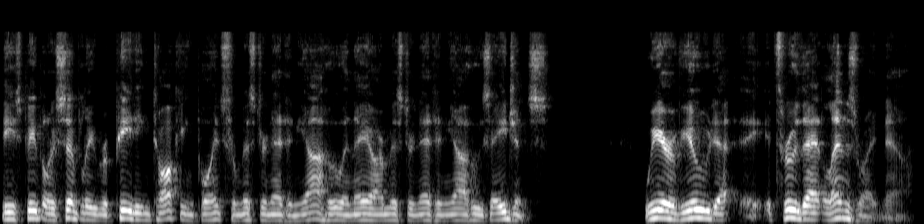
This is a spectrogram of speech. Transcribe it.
these people are simply repeating talking points from Mr. Netanyahu, and they are Mr. Netanyahu's agents. We are viewed uh, through that lens right now.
